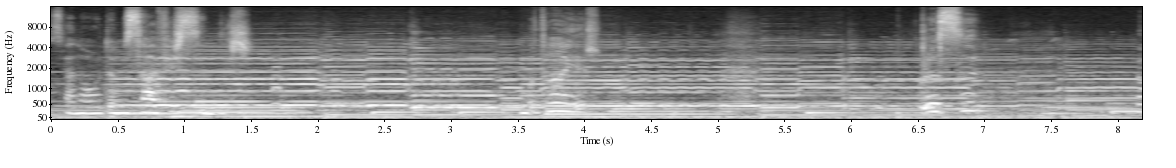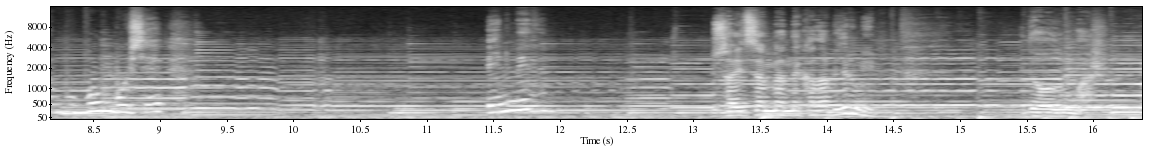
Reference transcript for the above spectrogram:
Sen orada misafirsindir. Hayır. Burası bu bomboş ev. Benim evim. Müsaitsen ben de kalabilir miyim? Bir de oğlum var.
